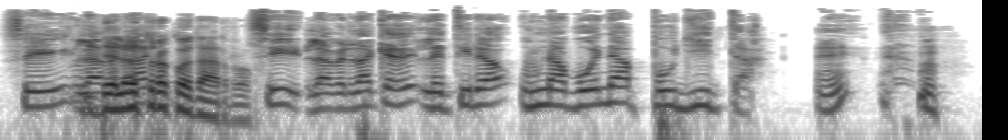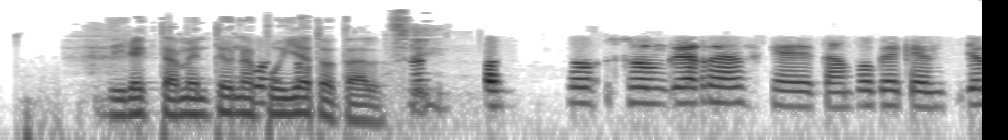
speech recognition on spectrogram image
Sí, del otro cotarro. Sí, la verdad que le tira una buena pullita. ¿eh? Directamente una pulla total. Sí son, guerras que tampoco hay que... Yo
